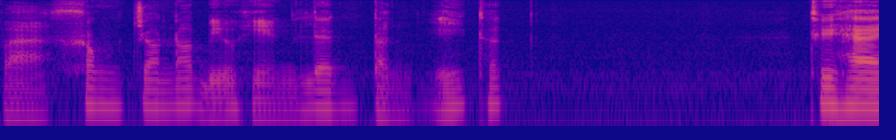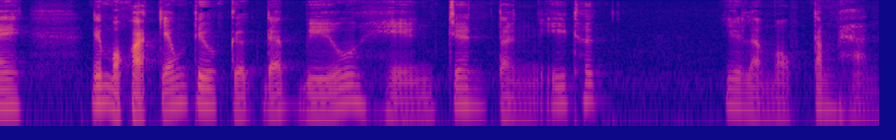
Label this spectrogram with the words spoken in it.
và không cho nó biểu hiện lên tầng ý thức. Thứ hai, nếu một hạt giống tiêu cực đã biểu hiện trên tầng ý thức như là một tâm hạnh,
